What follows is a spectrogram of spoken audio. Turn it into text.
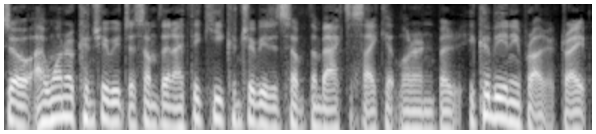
so I want to contribute to something. I think he contributed something back to scikit-learn, but it could be any project, right?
